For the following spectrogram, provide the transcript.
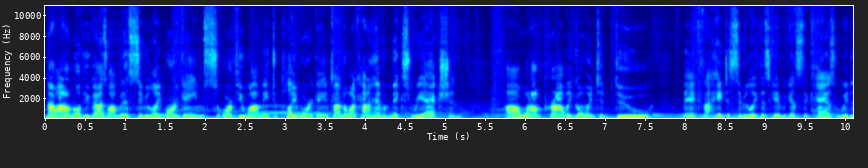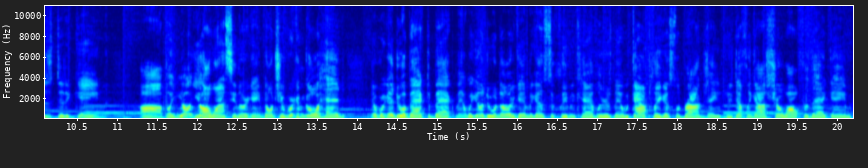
Now, I don't know if you guys want me to simulate more games or if you want me to play more games. I know I kind of have a mixed reaction. Uh, what I'm probably going to do, man, because I hate to simulate this game against the Cavs. We just did a game. Uh, but y'all, y'all want to see another game, don't you? We're gonna go ahead and we're gonna do a back-to-back, -back, man. We're gonna do another game against the Cleveland Cavaliers, man. We gotta play against LeBron James. We definitely gotta show out for that game,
